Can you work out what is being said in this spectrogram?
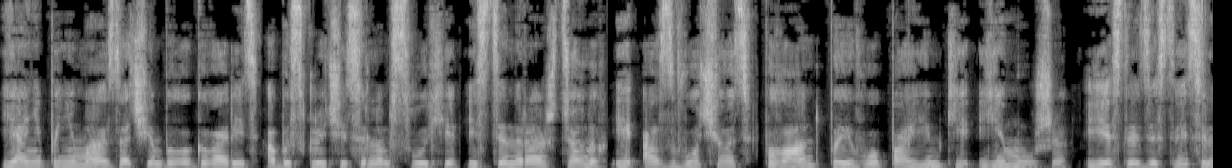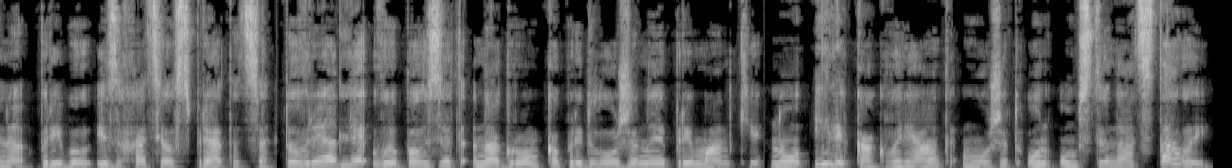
Я не понимаю, зачем было говорить об исключительном слухе истиннорожденных и озвучивать план по его поимке ему же. Если действительно прибыл и захотел спрятаться, то вряд ли выползет на громко предложенные приманки. Ну, или, как вариант, может, он умственно отсталый?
